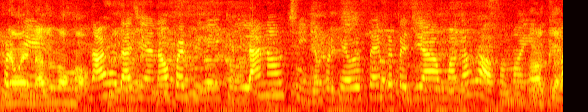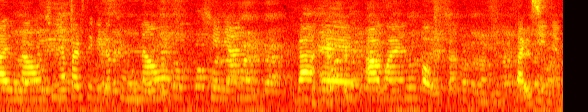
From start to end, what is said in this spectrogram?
não é nada normal. Na verdade, eu não percebi que lá não tinha, porque eu sempre pedia uma garrafa, mas, Ah, claro. mas não tinha percebido que não tinha eh, água em bolsa, É isso, saquinho.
